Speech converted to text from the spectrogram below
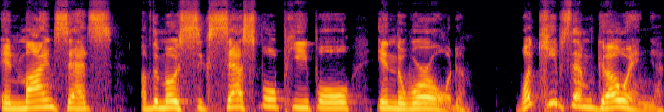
and mindsets of the most successful people in the world. What keeps them going?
